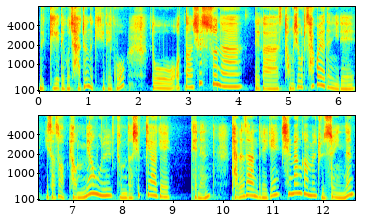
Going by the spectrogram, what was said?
느끼게 되고 자주 느끼게 되고 또 어떤 실수나 내가 정식으로 사과해야 되는 일에 있어서 변명을 좀 더 쉽게 하게 되는 다른 사람들에게 실망감을 줄 수 있는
